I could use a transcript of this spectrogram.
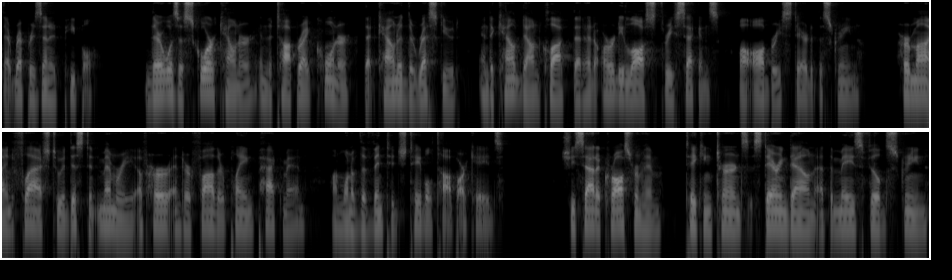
that represented people. There was a score counter in the top right corner that counted the rescued and a countdown clock that had already lost three seconds while Aubrey stared at the screen. Her mind flashed to a distant memory of her and her father playing Pac Man on one of the vintage tabletop arcades. She sat across from him, taking turns staring down at the maze filled screen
